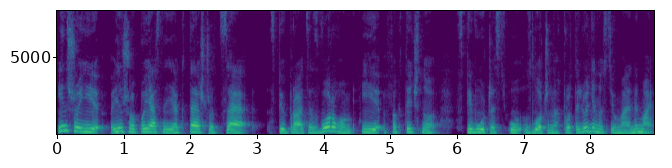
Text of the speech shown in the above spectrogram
іншої іншого пояснення, як те, що це співпраця з ворогом і фактично співучасть у злочинах проти людяності в мене немає.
